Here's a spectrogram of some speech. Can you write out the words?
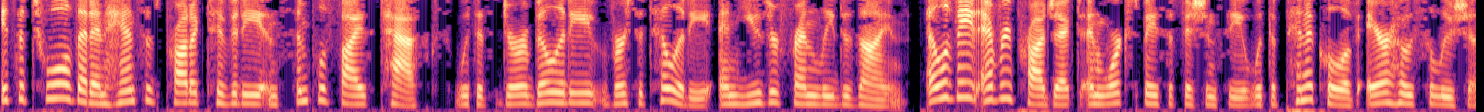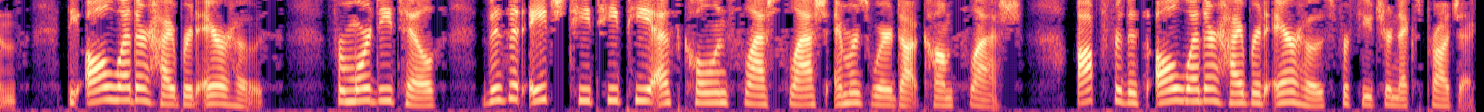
it's a tool that enhances productivity and simplifies tasks with its durability, versatility, and user friendly design. Elevate every project and workspace efficiency with the pinnacle of air hose solutions, the all weather hybrid air hose. For more details, visit https colon slash. Opt for this all weather hybrid air hose for future next project.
